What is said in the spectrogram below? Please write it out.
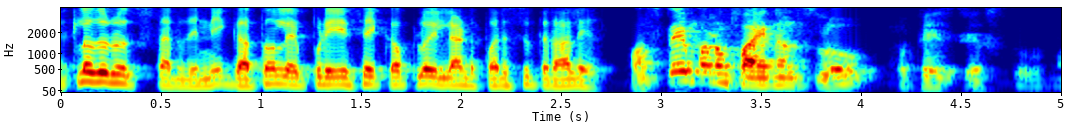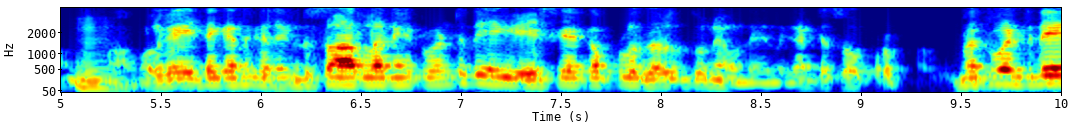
ఎట్లా చూడొచ్చు సార్ దీన్ని? గతంలో ఎప్పుడు ఏసీఏ కప్లో ఇలాంటి పరిస్థితి రాలేదు. ఫస్ట్ టైం మనం ఫైనల్స్లో ఫేస్ చేస్తూ. మామూలుగా అయితే కనుక రెండు సార్లు అనేటువంటిది ఏషియా కప్లో జరుగుతూనే ఉంది. ఎందుకంటే సూపర్ ఉన్నటువంటిదే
